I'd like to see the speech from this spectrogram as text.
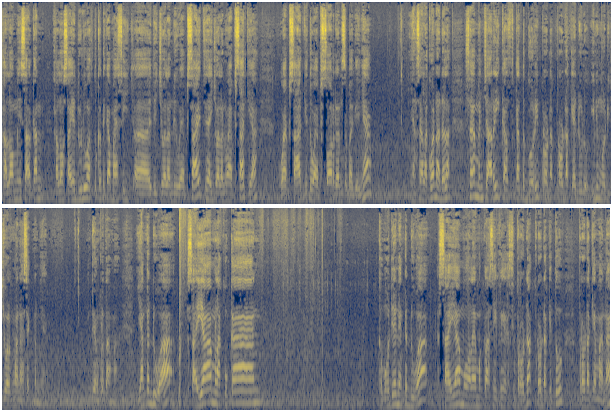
kalau misalkan kalau saya dulu waktu ketika masih uh, dijualan di website, saya jualan website ya, website gitu, web store dan sebagainya yang saya lakukan adalah saya mencari kategori produk-produknya dulu. Ini mau dijual ke mana segmennya. Itu yang pertama. Yang kedua, saya melakukan Kemudian yang kedua, saya mulai mengklasifikasi produk, produk itu produknya mana.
